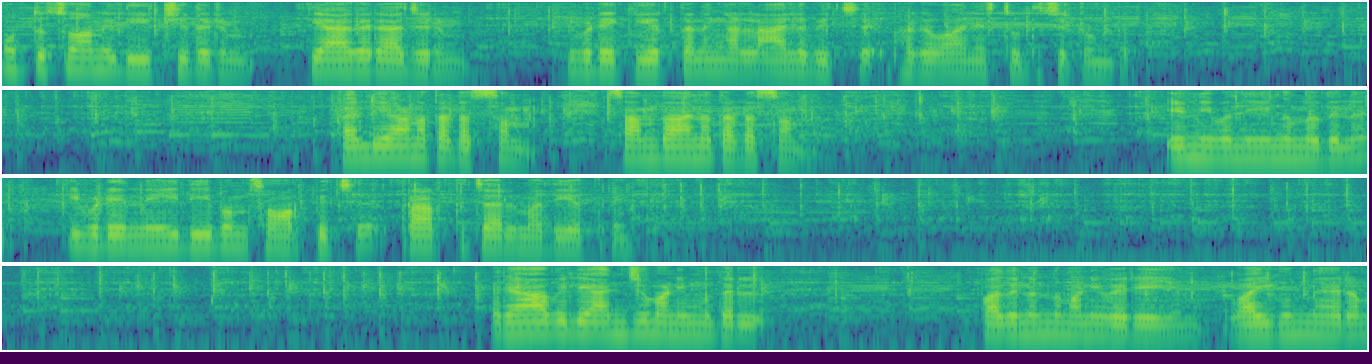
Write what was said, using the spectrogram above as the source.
മുത്തുസ്വാമി ദീക്ഷിതരും ത്യാഗരാജരും ഇവിടെ കീർത്തനങ്ങൾ ആലപിച്ച് ഭഗവാനെ സ്തുതിച്ചിട്ടുണ്ട്. കല്യാണ തടസ്സം സന്താന തടസ്സം എന്നിവ നീങ്ങുന്നതിന് ഇവിടെ നെയ്ദീപം സമർപ്പിച്ച് പ്രാർത്ഥിച്ചാൽ മതിയത്രേ. രാവിലെ അഞ്ച് മണി മുതൽ പതിനൊന്ന് മണി വരെയും വൈകുന്നേരം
